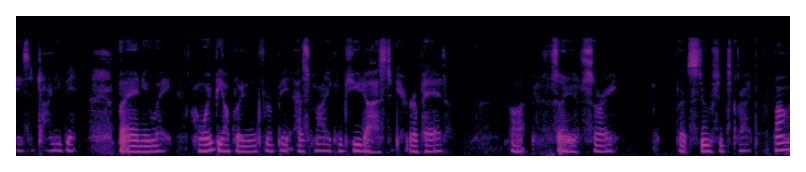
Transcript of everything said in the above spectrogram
face a tiny bit. But anyway, I won't be uploading for a bit as my computer has to get repaired. But, so, sorry, but still subscribe. Bye.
